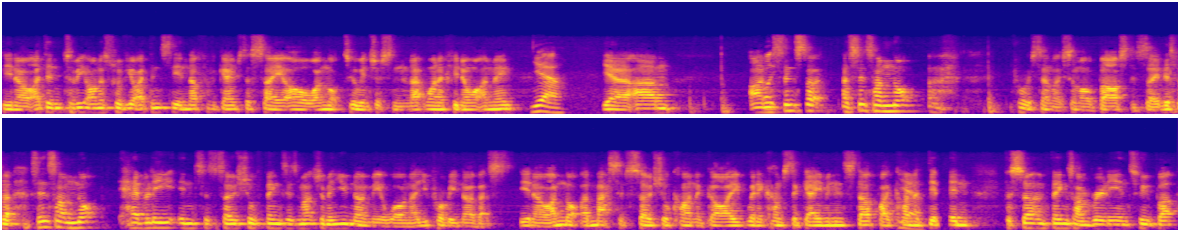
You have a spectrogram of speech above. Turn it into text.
You know, I didn't. To be honest with you, I didn't see enough of the games to say, "Oh, I'm not too interested in that one." If you know what I mean. yeah Yeah. Um, I'm Like- since I, uh, since I'm not. Uh, probably sound like some old bastard saying this, but since I'm not heavily into social things as much, I mean, you know me a while now. You probably know that's you know I'm not a massive social kind of guy when it comes to gaming and stuff. I kind Yeah. of dip in for certain things I'm really into, but.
